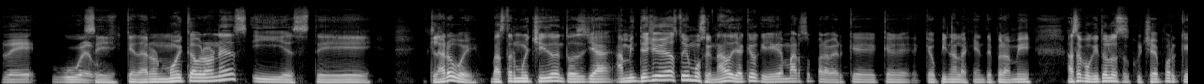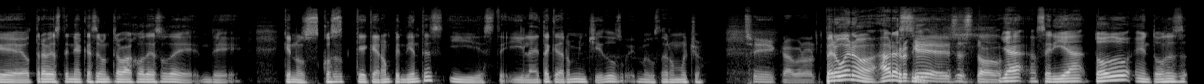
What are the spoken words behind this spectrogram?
de huevos. Sí, quedaron muy cabrones y este, claro, güey, va a estar muy chido. Entonces ya, a mí, de hecho, yo ya estoy emocionado. Ya quiero que llegue marzo para ver qué, qué, qué opina la gente. Pero a mí, hace poquito los escuché porque otra vez tenía que hacer un trabajo de eso de, de que nos, cosas que quedaron pendientes y este, y la neta quedaron bien chidos, güey. Me gustaron mucho. Sí, cabrón. Pero bueno, ahora Creo sí, que eso es todo. ya sería todo. Entonces,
